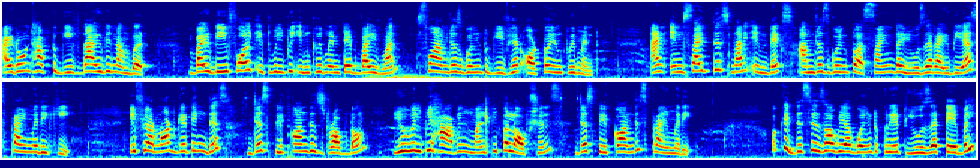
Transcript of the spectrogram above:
I don't have to give the ID number. By default it will be incremented by 1 so i'm just going to give here auto increment. And inside this null index i'm just going to assign the user id as primary key. If you are not getting this just click on this drop down. You will be having multiple options. Just click on this primary okay this is how we are going to create user table.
